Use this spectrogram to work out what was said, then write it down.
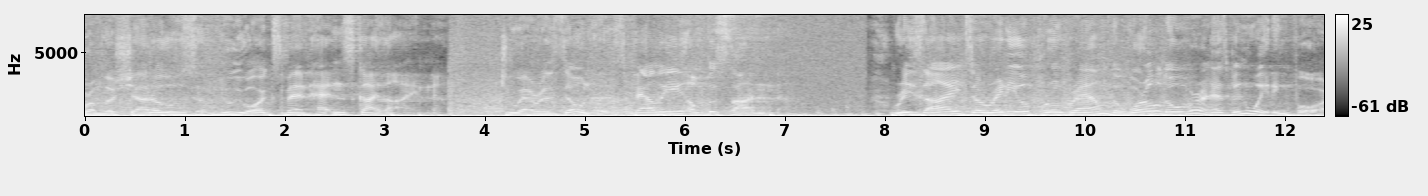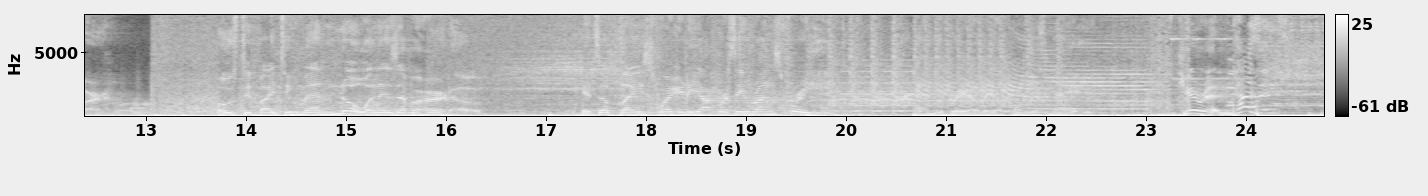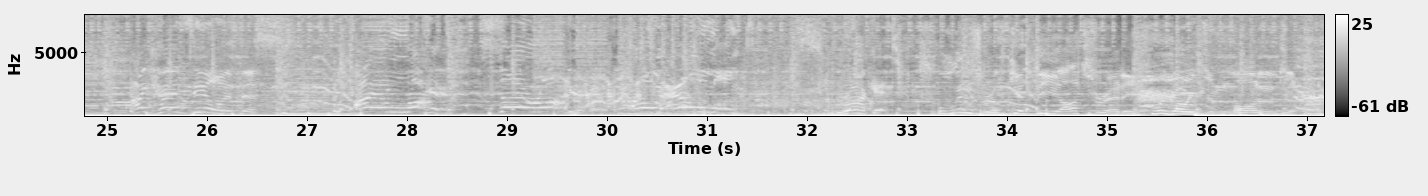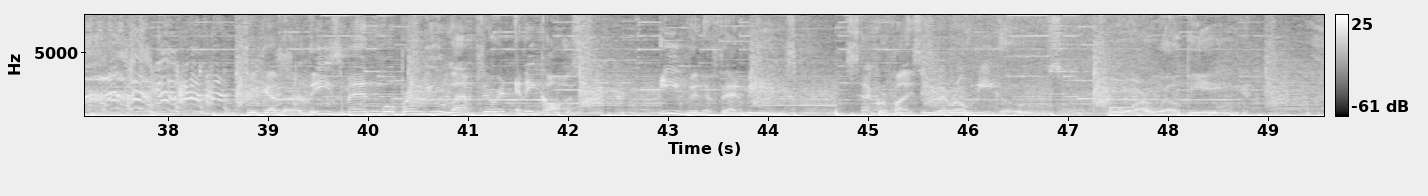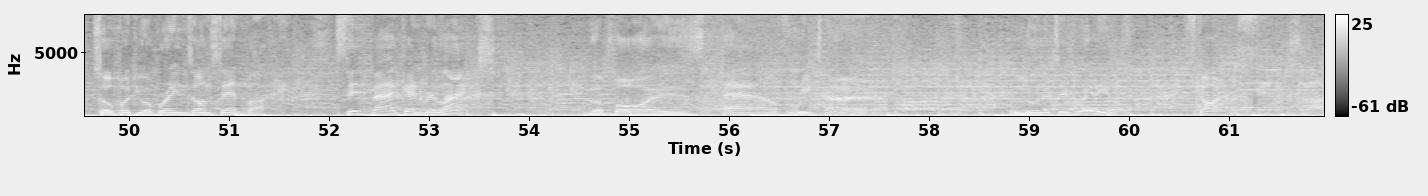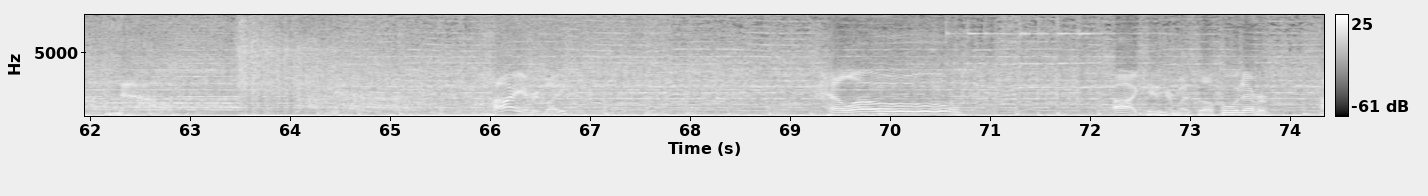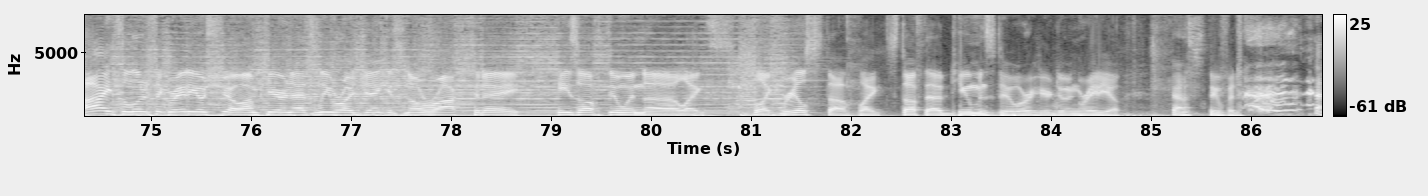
From the shadows of New York's Manhattan skyline to Arizona's Valley of the Sun resides a radio program the world over has been waiting for. Hosted by two men no one has ever heard of. It's a place where idiocracy runs free and rarely a point is made. Kieran, Peasant, Rocket, Winthrop, get the yacht ready. We're going to Mond. Together, these men will bring you laughter at any cost, even if that means sacrificing their own egos or well being. So put your brains on standby, sit back and relax. The boys have returned. Lunatic Radio starts Hi, everybody. Hello. Ah, I can't hear myself, but whatever. Hi, it's the Lunatic Radio Show. I'm Kieran. That's Leroy Jenkins. No rock today. He's off doing uh, like like real stuff, like stuff that humans do. We're here doing radio. Kind of stupid.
